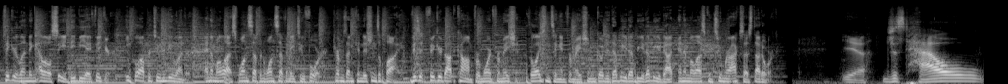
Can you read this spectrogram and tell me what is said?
Figure Lending LLC, DBA Figure, Equal Opportunity Lender, NMLS 1717824. Terms and conditions apply. Visit figure.com for more information. For licensing information, go to www.nmlsconsumeraccess.org. Yeah, just how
